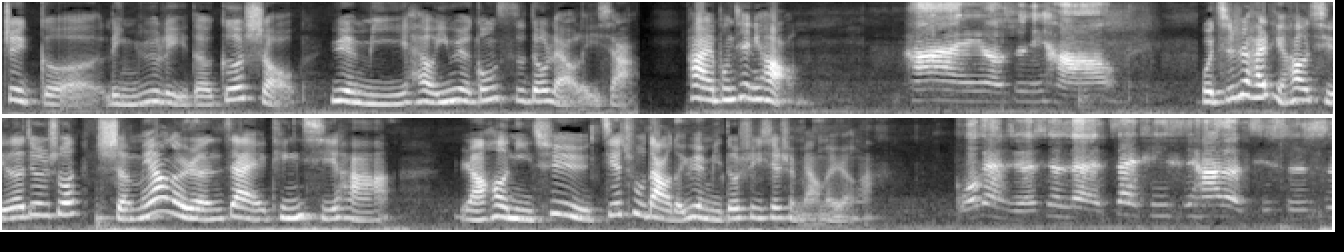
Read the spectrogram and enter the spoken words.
这个领域里的歌手、乐迷还有音乐公司都聊了一下。嗨，彭倩你好。嗨，老师你好。我其实还挺好奇的，就是说什么样的人在听嘻哈，然后你去接触到的乐迷都是一些什么样的人啊？我感觉现在在听嘻哈的其实是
